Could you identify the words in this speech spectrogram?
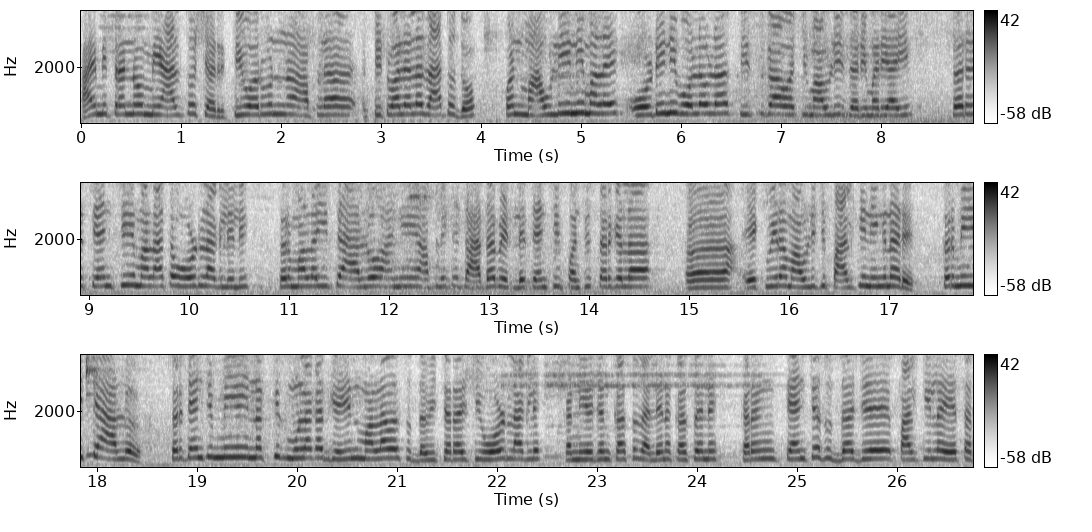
हाय मित्रांनो मी आलतो शर्तीवरून आपलं टिटवाल्याला जात होतो पण माऊलीनी मला एक ओढीनी बोलवलं तीस गावाची माऊली जरीमरी आई तर त्यांची मला आता ओढ लागलेली. तर मला इथे आलो आणि आपले ते दादा भेटले. त्यांची पंचवीस तारखेला एकविरा माऊलीची पालखी निघणार आहे. तर मी इथे आलो. तर त्यांची मी नक्कीच मुलाखत घेईन. मला सुद्धा विचारायची ओढ लागले का नियोजन कसं झाले ना कसं नाही. कारण त्यांचे सुद्धा जे पालखीला येतात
